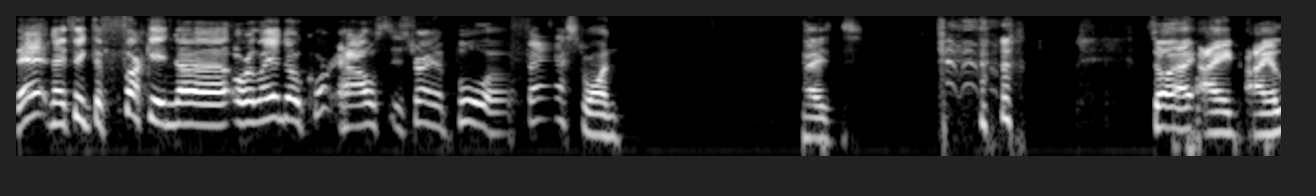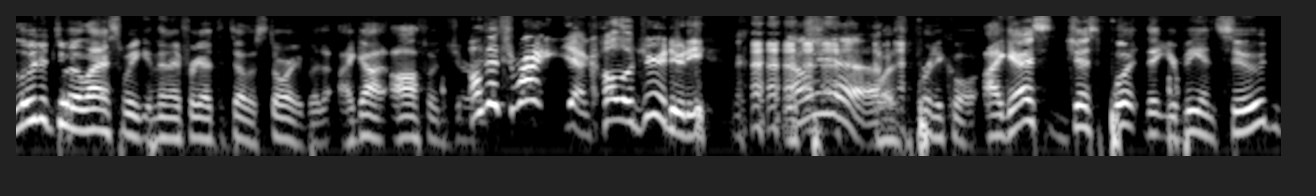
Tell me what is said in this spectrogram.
That and I think the fucking uh, Orlando courthouse is trying to pull a fast one, guys. so I, I I alluded to it last week and then I forgot to tell the story, but I got off of jury. Oh, that's right. Yeah, Call of Jury Duty. Oh yeah. was pretty cool. I guess just put that you're being sued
